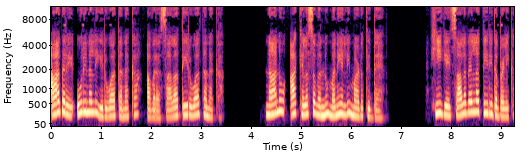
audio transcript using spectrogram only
ಆದರೆ ಊರಿನಲ್ಲಿ ಇರುವ ತನಕ, ಅವರ ಸಾಲ ತೀರುವ ತನಕ, ನಾನು ಆ ಕೆಲಸವನ್ನು ಮನೆಯಲ್ಲಿ ಮಾಡುತ್ತಿದ್ದೆ. ಹೀಗೆ ಸಾಲವೆಲ್ಲ ತೀರಿದ ಬಳಿಕ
